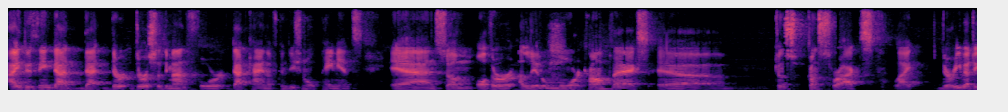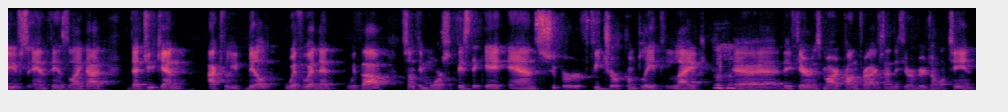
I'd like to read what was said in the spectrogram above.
i do think that that there there's a demand for that kind of conditional payments and some other a little more complex um, cons- constructs like derivatives and things like that that you can actually build with Witnet without something more sophisticated and super feature complete like Mhm. uh, the Ethereum smart contracts and the Ethereum virtual machine.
